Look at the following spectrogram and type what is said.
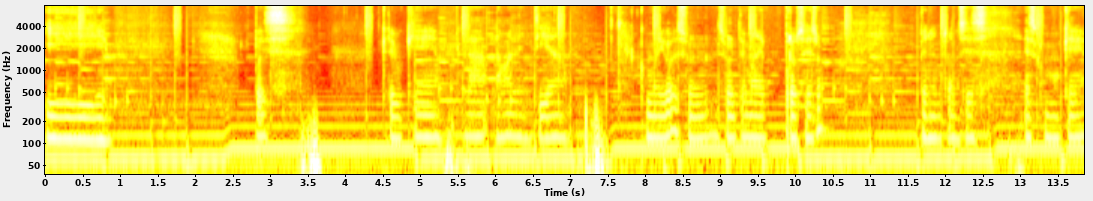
y pues creo que la, valentía, como digo, es un, es un tema de proceso. Pero entonces es como que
